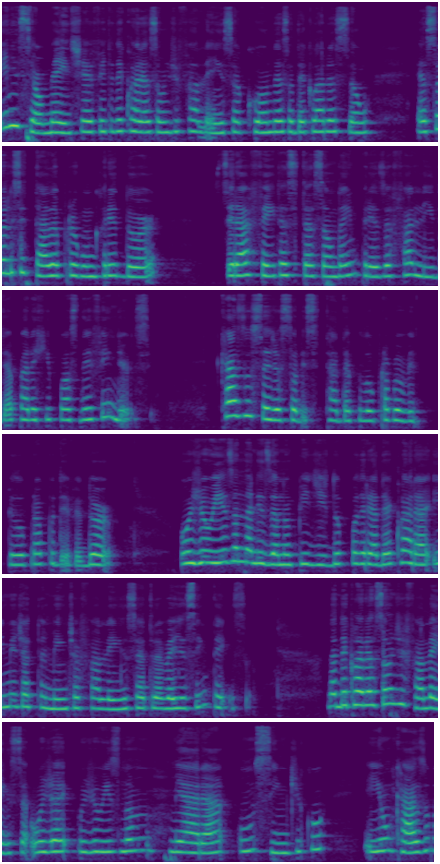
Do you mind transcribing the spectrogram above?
Inicialmente, é feita a declaração de falência quando essa declaração é solicitada por algum credor, será feita a citação da empresa falida para que possa defender-se. Caso seja solicitada pelo próprio, pelo próprio devedor, o juiz, analisando o pedido, poderá declarar imediatamente a falência através de sentença. Na declaração de falência, o, ju o juiz nomeará um síndico e, um caso,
